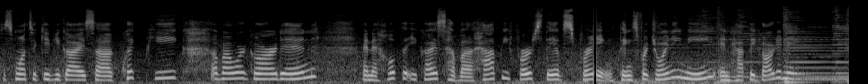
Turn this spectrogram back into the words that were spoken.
Just want to give you guys a quick peek of our garden and I hope that you guys have a happy first day of spring. Thanks for joining me and happy gardening!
